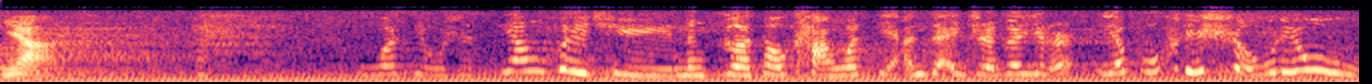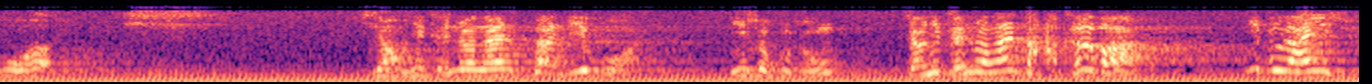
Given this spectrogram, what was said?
娘，我就是想回去，能哥嫂看我现在这个样儿，也不会收留我。叫你跟着俺三弟过，你说不中；叫你跟着俺大哥吧，你不愿意去。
